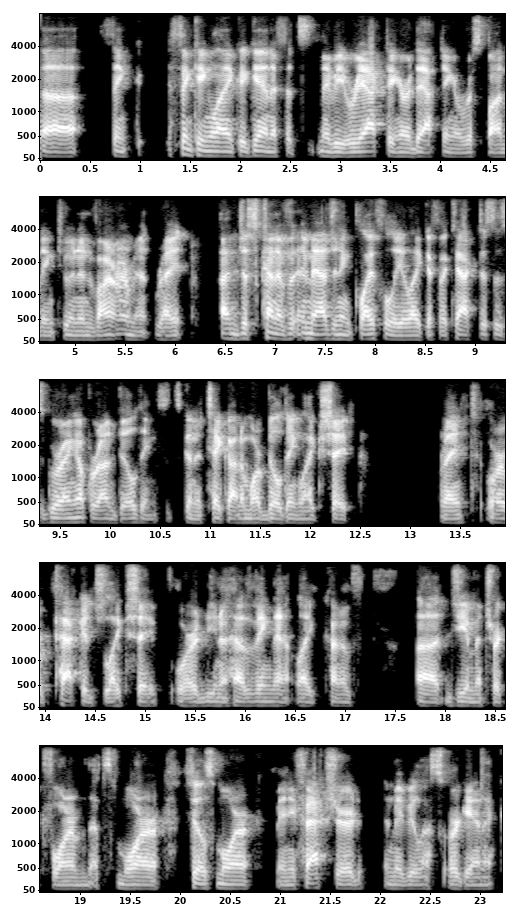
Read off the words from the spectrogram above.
uh, think thinking like again, if it's maybe reacting or adapting or responding to an environment, right? I'm just kind of imagining playfully, like if a cactus is growing up around buildings, it's going to take on a more building-like shape, right? Or package-like shape, or you know, having that like kind of uh, geometric form that's more feels more manufactured and maybe less organic.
